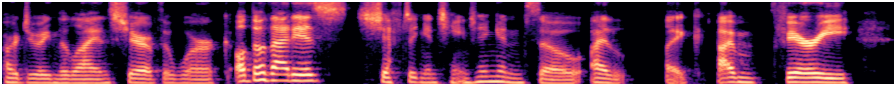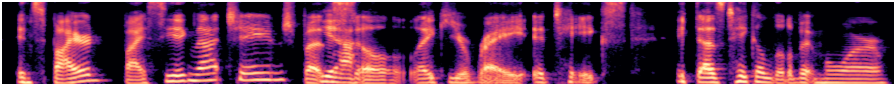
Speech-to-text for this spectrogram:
are doing the lion's share of the work although that is shifting and changing. And so i like I'm very inspired by seeing that change, but yeah. still, like you're right, it takes it does take a little bit more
